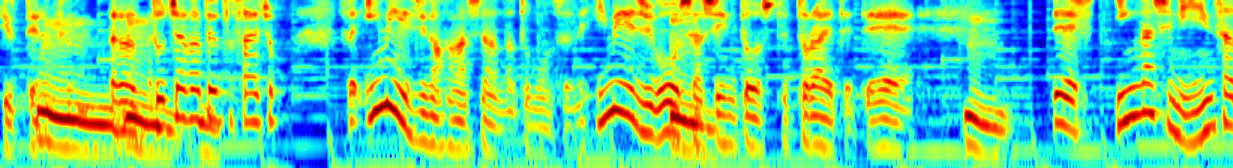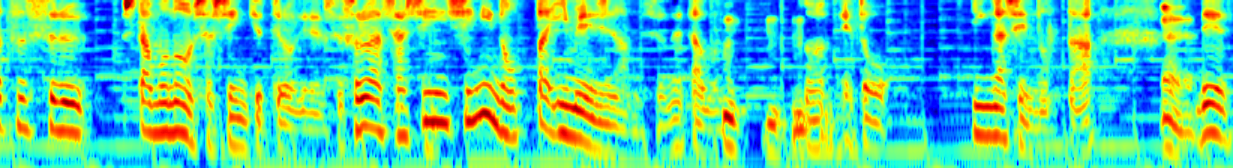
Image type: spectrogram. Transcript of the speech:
言ってるんですよ、うんだからどちらかというと最初それイメージの話なんだと思うんですよね。イメージを写真として捉えてて、うんで印画紙に印刷するしたものを写真って言ってるわけですよそれは写真誌に載ったイメージなんですよね多分、そのえっと印画紙に載った。ええ。で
